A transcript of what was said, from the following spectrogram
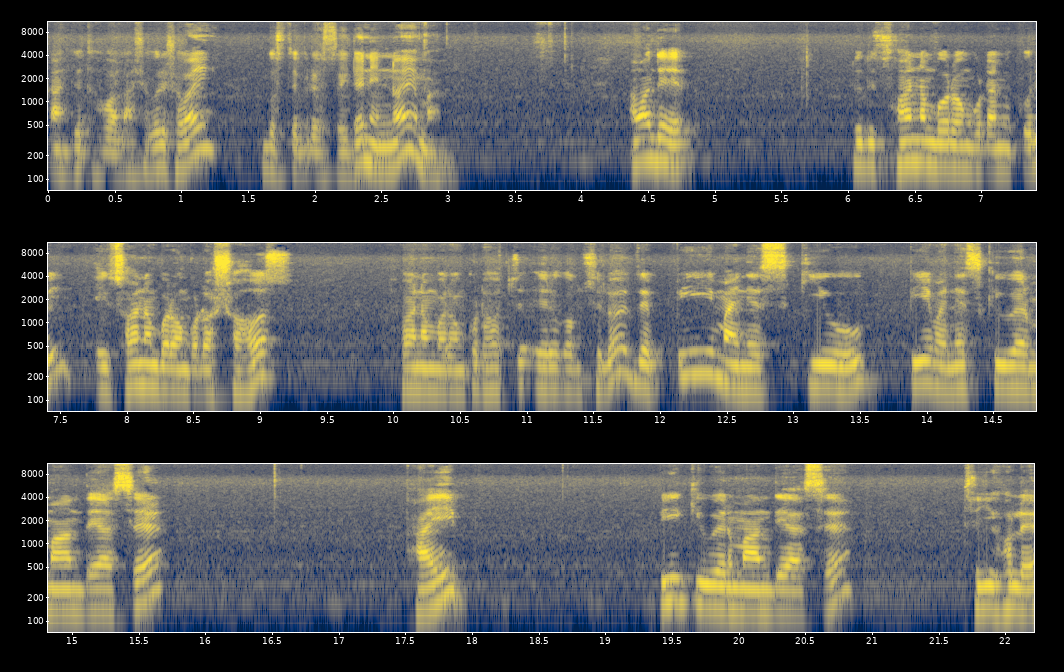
কাঙ্ক্ষিত ফল। আশা করি সবাই বুঝতে পেরেছ, এটা নির্ণয় মান। আমাদের যদি ছয় নম্বর অঙ্কটা আমি করি, এই ছয় নম্বর অঙ্কটা সহজ। ছয় নম্বর অঙ্কটা হচ্ছে এরকম ছিল যে P minus Q P minus Q এর মান দেওয়া আছে ফাইভ পি কিউ এর মান দেওয়া আছে থ্রি হলে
